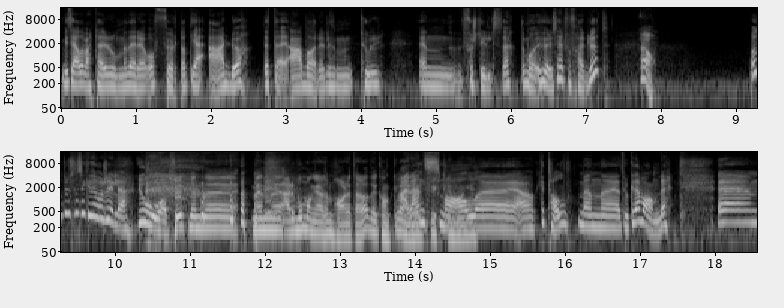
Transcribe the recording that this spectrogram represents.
Hvis jeg hadde vært her i rommet med dere og følt at jeg er død, dette er bare liksom tull, en forstyrrelse Det må jo høres helt forferdelig ut. Ja. Og du syns ikke det var så ille? Jo, absolutt, men, eh, men er det, hvor mange er det som har dette her, da? Det kan ikke være Nei, det er en smal mange. eh, Jeg har ikke tall, men eh, jeg tror ikke det er vanlig. Eh,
